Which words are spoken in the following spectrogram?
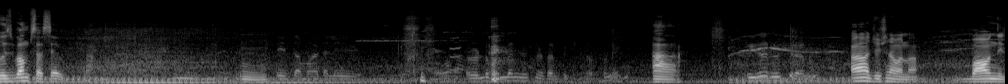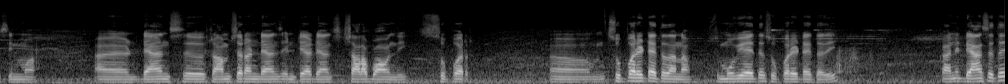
గుజ్ బంప్స్ వస్తాయి చూసినామన్న. బాగుంది సినిమా. Dance Ram Charan dance NTR dance చాలా బాగుంది. సూపర్. సూపర్ హిట్ అవుతుంది అన్న మూవీ అయితే సూపర్ హిట్ అవుతుంది. కానీ డ్యాన్స్ అయితే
